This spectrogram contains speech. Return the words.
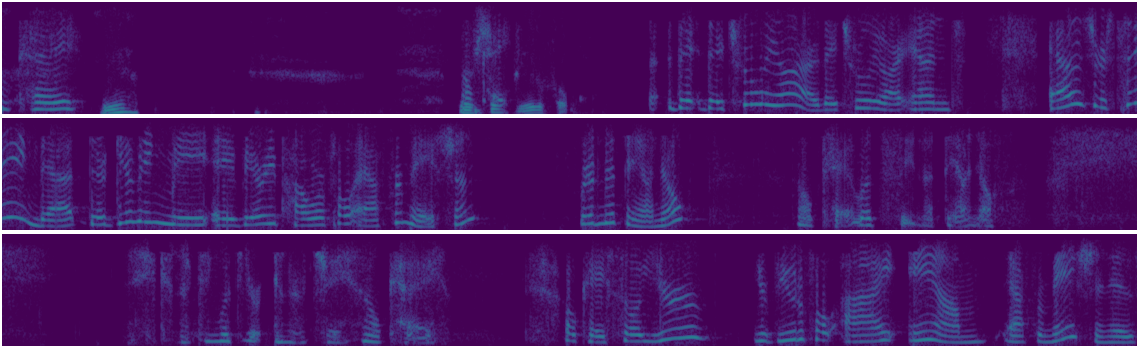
Okay, Yeah. They're so Okay. beautiful. They they truly are. They truly are. And as you're saying that, they're giving me a very powerful affirmation for Nathaniel. Okay, let's see, Nathaniel. Connecting with your energy. Okay. Okay, so your your beautiful I am affirmation is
